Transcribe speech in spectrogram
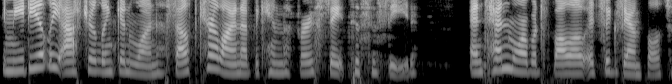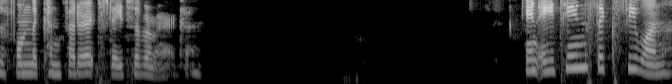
Immediately after Lincoln won, South Carolina became the first state to secede, and ten more would follow its example to form the Confederate States of America. In 1861,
